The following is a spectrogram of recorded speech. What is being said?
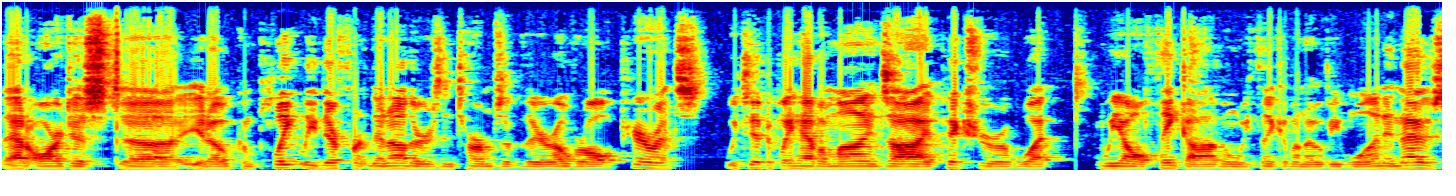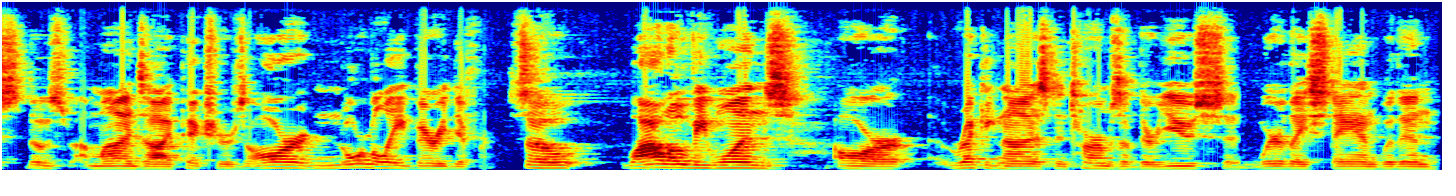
that are just uh, you know completely different than others in terms of their overall appearance. We typically have a mind's eye picture of what we all think of when we think of an OV1, and those those mind's eye pictures are normally very different. So while OV1s are recognized in terms of their use and where they stand within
